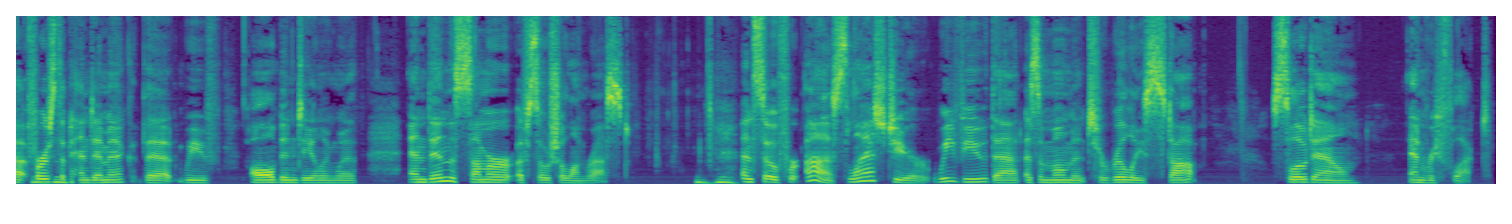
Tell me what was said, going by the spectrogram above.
Uh, 1st mm-hmm. the pandemic that we've all been dealing with, and then the summer of social unrest. Mm-hmm. And so for us, last year, we viewed that as a moment to really stop, slow down, and reflect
